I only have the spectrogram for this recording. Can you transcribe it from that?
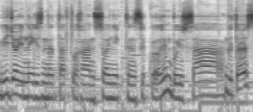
видео оюн негизинде тартылган сониктин сиквелин буюрса күтөбүз.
